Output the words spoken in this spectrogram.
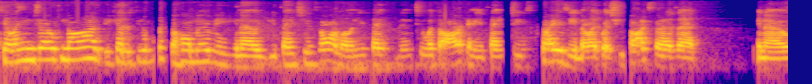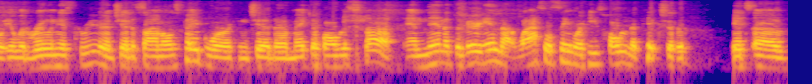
killing joke nod. Because if you look at the whole movie, you know, you think she's normal, and you think then she went to Ark, and you think she's crazy. But like what she talks about is that you know it would ruin his career, and she had to sign all his paperwork, and she had to make up all this stuff. And then at the very end, that last little scene where he's holding the picture, it's of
